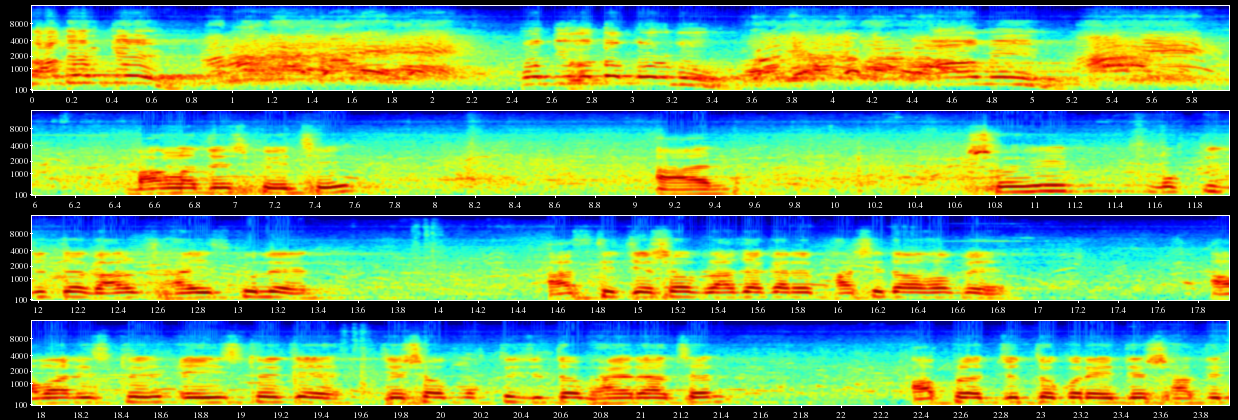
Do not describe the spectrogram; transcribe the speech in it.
তাদেরকে প্রতিহত করব। আমিন। বাংলাদেশ পেয়েছি। আর শহীদ মুক্তিযোদ্ধা গার্লস হাই স্কুলের আজকে যেসব রাজাকারের ফাঁসি দেওয়া হবে আমার এই স্টেজে যেসব মুক্তিযোদ্ধা ভাইয়েরা আছেন আপনারা যুদ্ধ করে এই দেশ স্বাধীন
